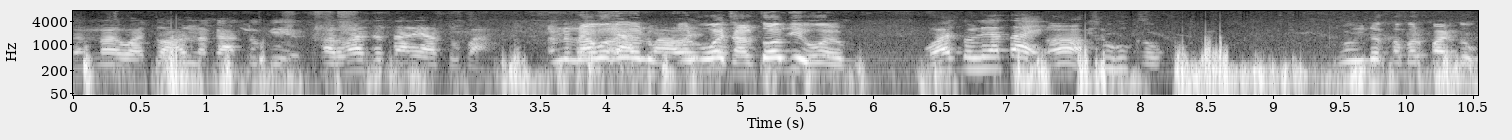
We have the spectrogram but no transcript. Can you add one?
ઘરના હોય તો હાલ નકા તો કે ફરવા જતા રે આ તો પા. અને ના હોય હોય. ચાલતો આવજે હોય. હોય તો લેતાય હા. શું શું કહું? હું એને ખબર પાડી દઉં.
